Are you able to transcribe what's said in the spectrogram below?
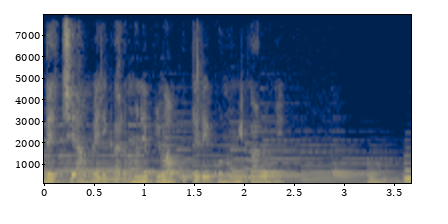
de ce America rămâne prima putere economică a lumii.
